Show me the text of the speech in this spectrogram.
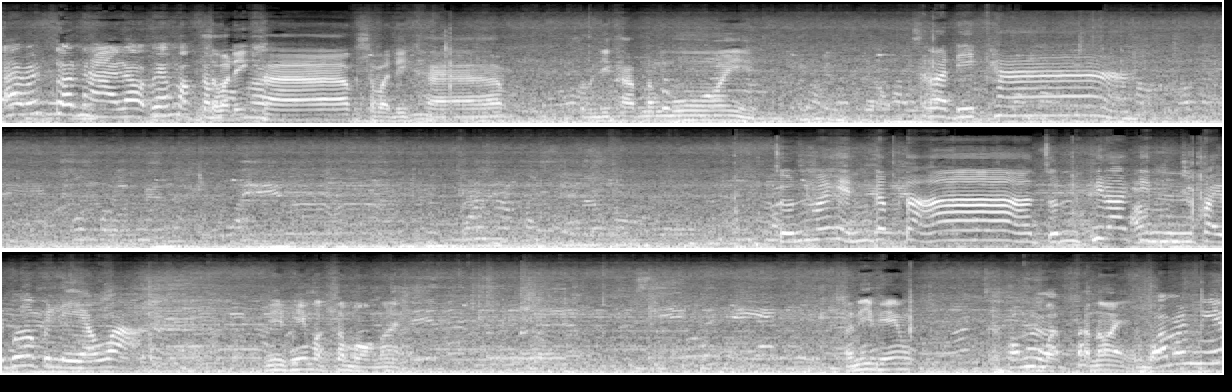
ไอ้ไม่เกินหายแล้วเพลงหมักสมองสวัสดีครับ สวัสดีครับ สวัสดีครับน้องมวยสวัสดีค่ะ จนมาเห็นกับตา จนพี่ลากินไฟเบอร์ไปแล้วอะ นี่เพลงแบบสมองน้อย อันนี้เพลงของเถบัอะตตาน้อยว่ามันนี้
